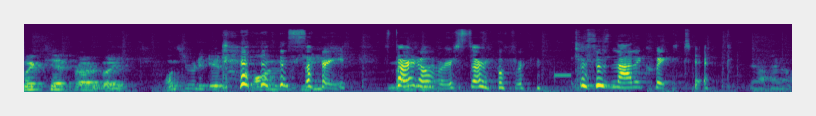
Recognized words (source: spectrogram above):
quick tip for everybody. Once you were to get one piece, Sorry. Start measure- over. Start over. This is not a quick tip. Yeah, I know.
